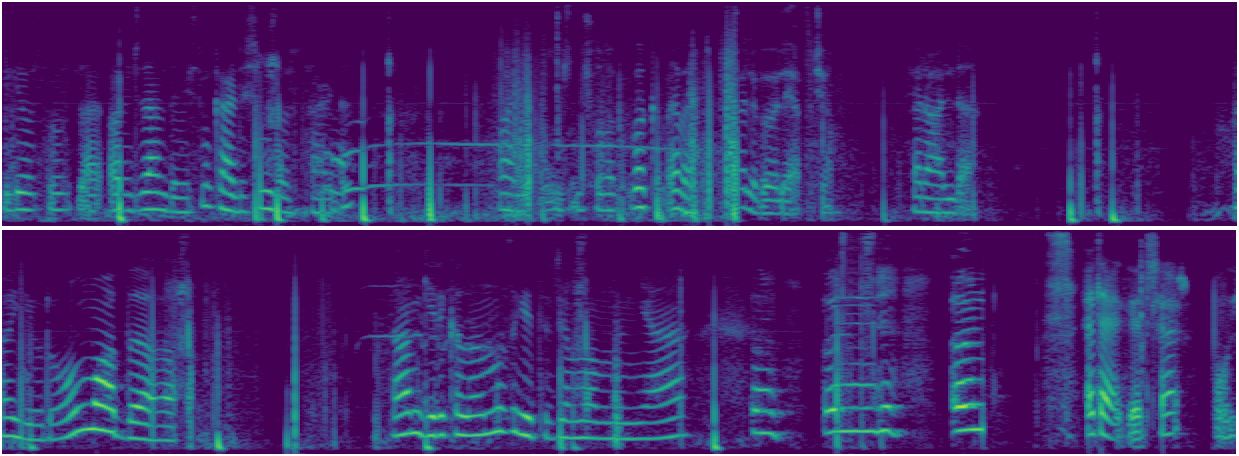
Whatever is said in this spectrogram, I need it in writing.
biliyorsunuz ben önceden demiştim. Kardeşim gösterdi. Aynen gitmiş olabilir. Bakın evet böyle böyle yapacağım. Herhalde. Hayır olmadı. Tamam geri kalanını nasıl getireceğim ben bunun ya? Ön, önde, ön. Evet arkadaşlar. Oy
